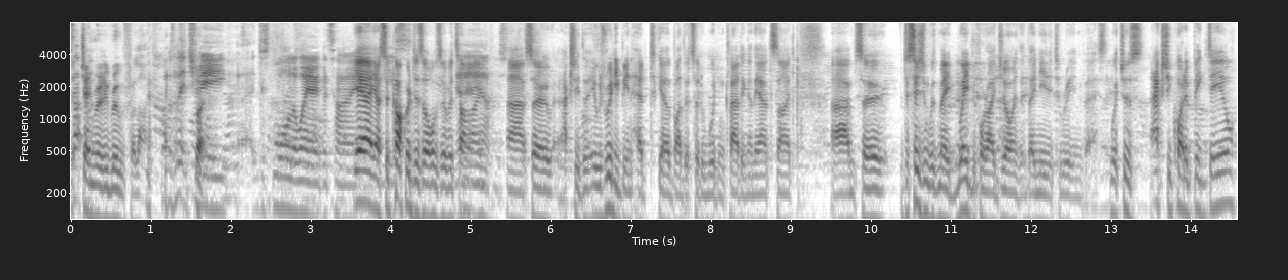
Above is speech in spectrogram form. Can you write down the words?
that- generally ruled for life. It was literally uh, just worn away over time. Yeah, yeah. So copper dissolves over Yeah, time. Uh, so actually, the, it was really being held together by the sort of wooden cladding on the outside. Um, so decision was made way before I joined that they needed to reinvest, which was actually quite a big deal.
